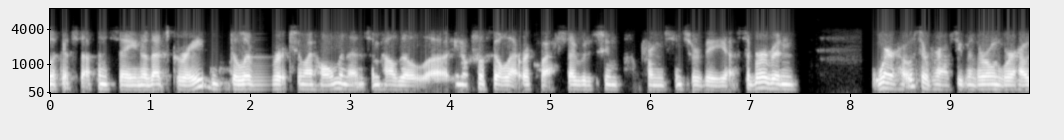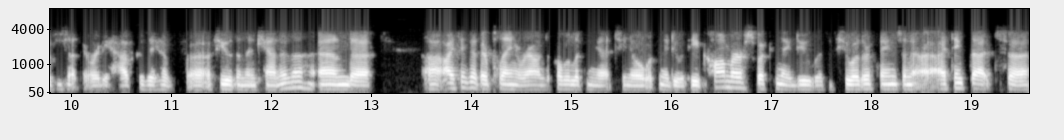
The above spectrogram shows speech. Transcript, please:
look at stuff and say, you know, that's great, deliver it to my home, and then somehow they'll, uh, you know, fulfill that request. I would assume from some sort of a uh, suburban warehouse, or perhaps even their own warehouses that they already have, because they have uh, a few of them in Canada. And uh, uh, I think that they're playing around. They're probably looking at, you know, what can they do with e-commerce? What can they do with a few other things? And I, I think that. Uh,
